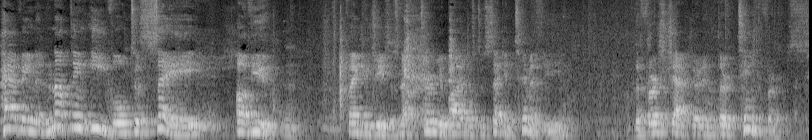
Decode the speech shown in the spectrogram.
having nothing evil to say of you. Thank you, Jesus. Now turn your Bibles to 2 Timothy, the first chapter and 13th verse.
